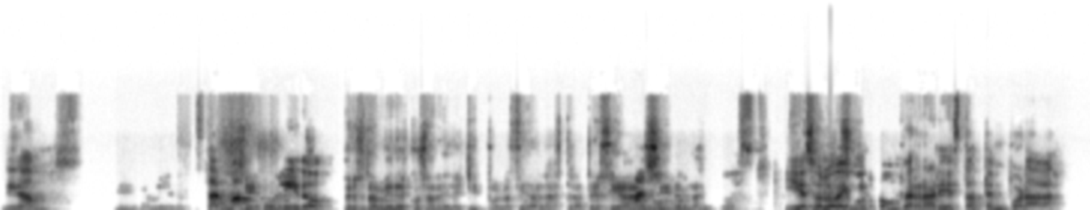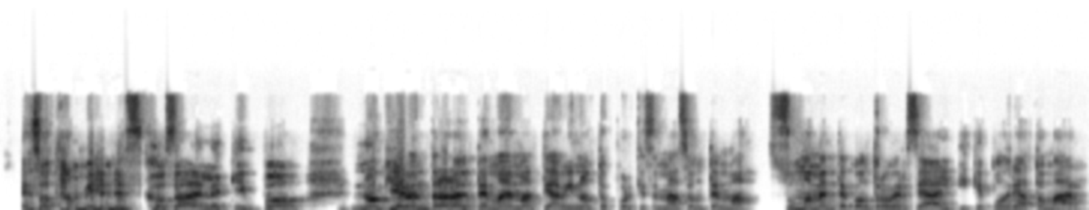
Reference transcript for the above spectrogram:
digamos. Sí, también. Estar más Sí, pulido. Pero eso también es cosa del equipo, al final la estrategia Ah, sí no, la-. Y eso lo Pero sí vimos que- con Ferrari esta temporada. Eso también es cosa del equipo. No quiero entrar al tema de Mattia Binotto porque se me hace un tema sumamente controversial y que podría tomar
